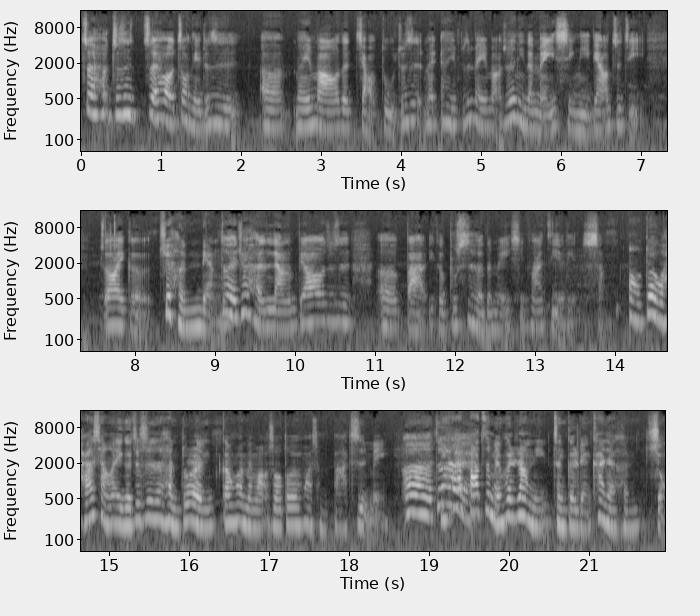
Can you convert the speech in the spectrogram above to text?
最后就是最后重点就是呃眉毛的角度，就是眉也不是眉毛，就是你的眉形，你一定要自己。抓到一个去衡量，对，去衡量，不要就是呃，把一个不适合的眉形放在自己的脸上。哦，对，我还要想到一个，就是很多人刚画眉毛的时候都会画成八字眉。嗯，对，你画八字眉会让你整个脸看起来很囧，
